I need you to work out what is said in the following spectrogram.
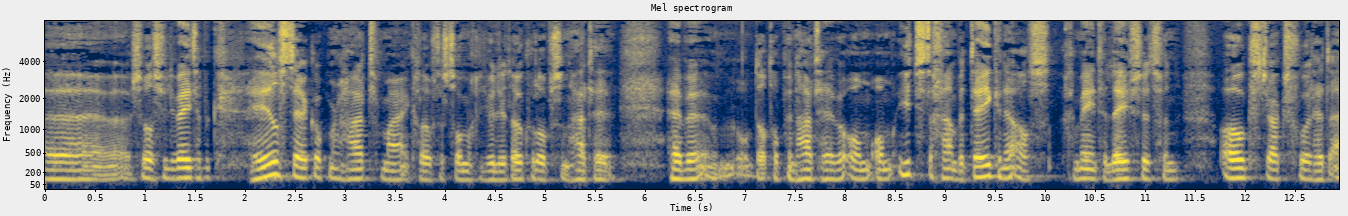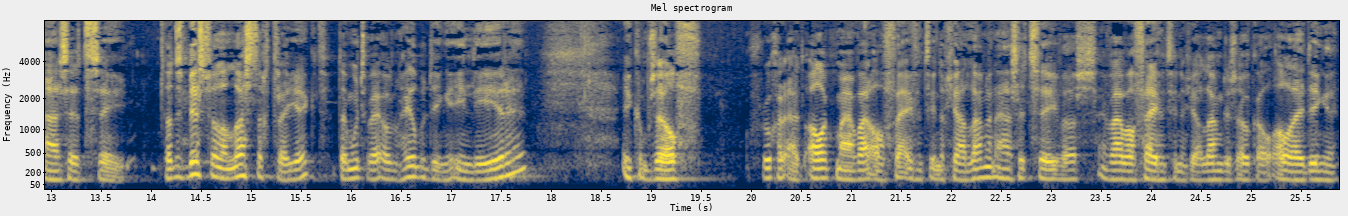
Uh, zoals jullie weten heb ik heel sterk op mijn hart, maar ik geloof dat sommigen jullie het ook wel op zijn hart he hebben, dat op hun hart hebben, om, om iets te gaan betekenen als gemeente Leefzutphen, ook straks voor het AZC. Dat is best wel een lastig traject, daar moeten wij ook nog heel veel dingen in leren. Ik kom zelf vroeger uit Alkmaar, waar al 25 jaar lang een AZC was, en waar we al 25 jaar lang dus ook al allerlei dingen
